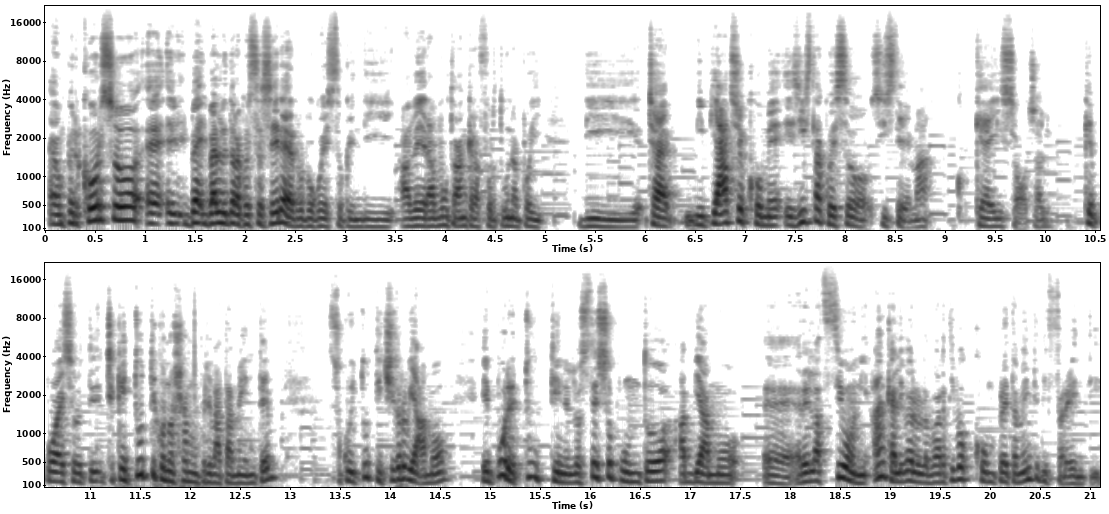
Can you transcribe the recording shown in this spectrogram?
è un percorso. è- il be- il bello della questa serie è proprio questo, quindi aver avuto anche la fortuna poi di. Cioè, mi piace come esista questo sistema che è il social, che può essere cioè, che tutti conosciamo privatamente, su cui tutti ci troviamo, eppure tutti nello stesso punto abbiamo eh, relazioni anche a livello lavorativo completamente differenti,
